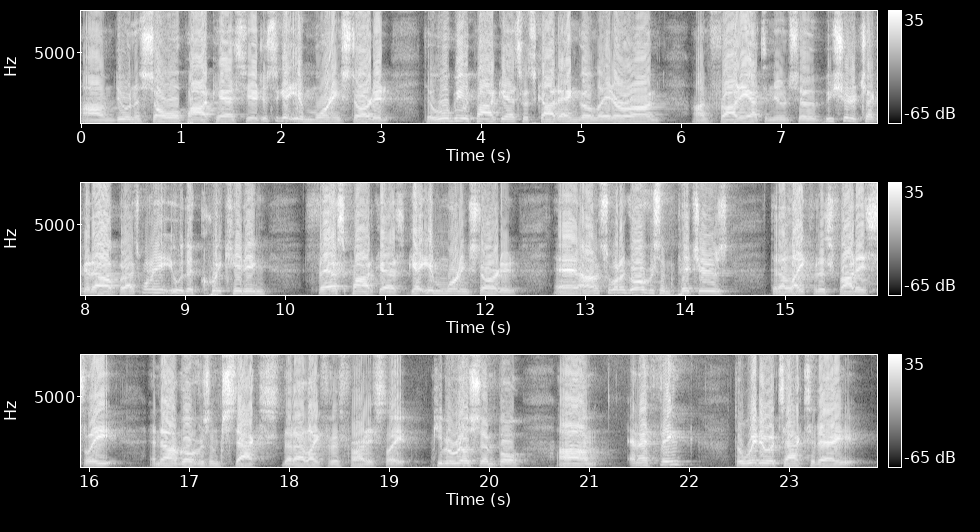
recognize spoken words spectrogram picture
I'm doing a solo podcast here just to get your morning started. There will be a podcast with Scott Engel later on on Friday afternoon, so be sure to check it out. But I just want to hit you with a quick hitting, fast podcast, get your morning started. And I also want to go over some pitchers that I like for this Friday slate, and then I'll go over some stacks that I like for this Friday slate. Keep it real simple. Um, and I think the way to attack today,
